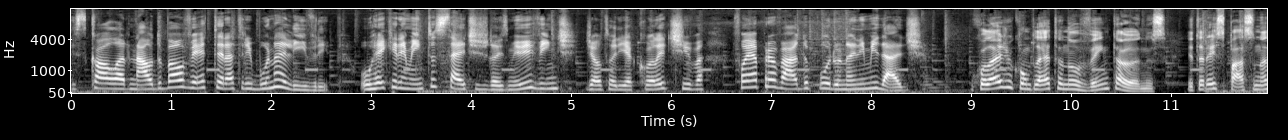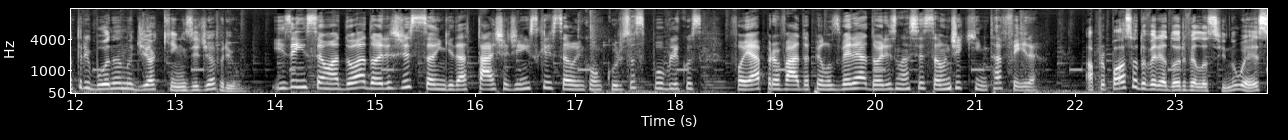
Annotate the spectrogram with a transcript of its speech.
Escola Arnaldo Balvê terá tribuna livre. O requerimento 7 de 2020, de autoria coletiva, foi aprovado por unanimidade. O colégio completa 90 anos e terá espaço na tribuna no dia 15 de abril. Isenção a doadores de sangue da taxa de inscrição em concursos públicos foi aprovada pelos vereadores na sessão de quinta-feira. A proposta do vereador Velocino Ex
